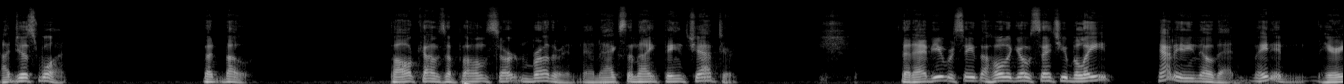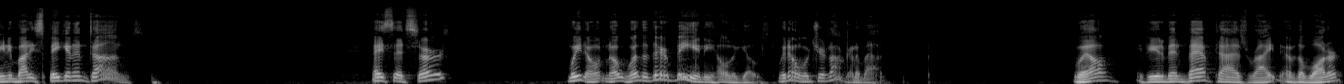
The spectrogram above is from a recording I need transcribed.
Not just one, but both. Paul comes upon certain brethren in Acts the 19th chapter. Said, Have you received the Holy Ghost since you believed? How did he know that? He didn't hear anybody speaking in tongues. They said, Sirs, we don't know whether there be any Holy Ghost. We don't know what you're talking about. Well, if you'd have been baptized right of the water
